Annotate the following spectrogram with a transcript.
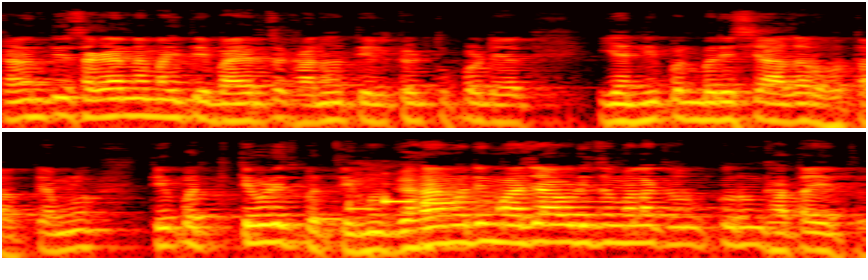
कारण ते सगळ्यांना माहिती आहे बाहेरचं खाणं तेलकट तुपट यात यांनी पण बरेचसे आजार होतात. त्यामुळं ते पथ्य तेवढेच पथ्य मग घरामध्ये माझ्या आवडीचं मला करून खाता येतं.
